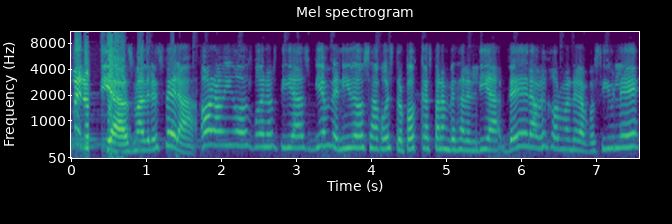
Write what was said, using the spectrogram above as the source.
Buenos días, Madre Esfera. Hola amigos, buenos días. Bienvenidos a vuestro podcast para empezar el día de la mejor manera posible.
